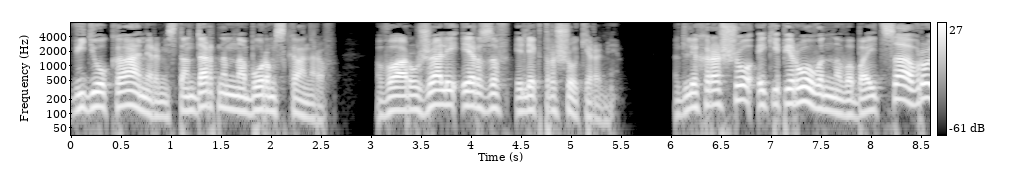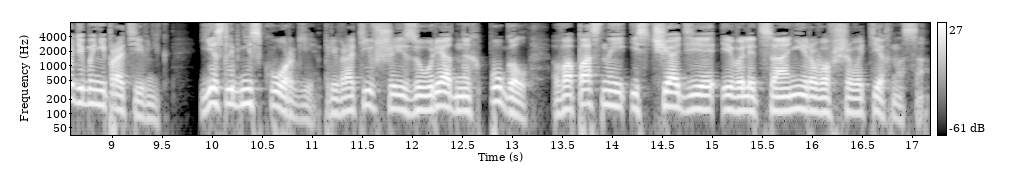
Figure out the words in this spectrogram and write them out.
видеокамерами, стандартным набором сканеров. Вооружали эрзов электрошокерами. Для хорошо экипированного бойца вроде бы не противник, если б не скорги, превратившие заурядных пугал в опасные исчадия эволюционировавшего техноса.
